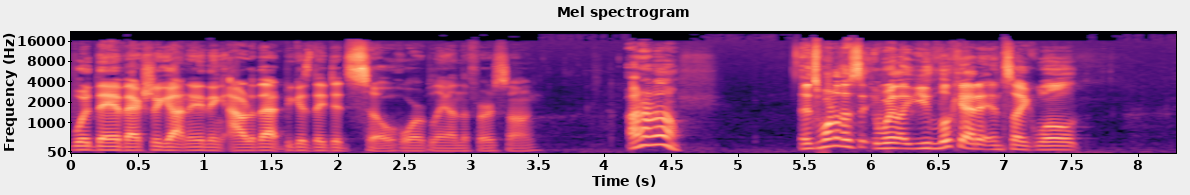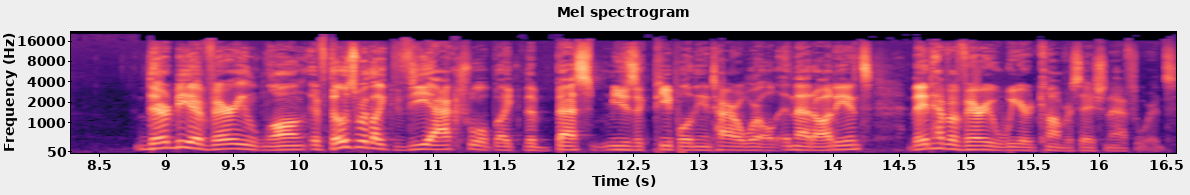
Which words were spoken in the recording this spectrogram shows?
would they have actually gotten anything out of that because they did so horribly on the first song? I don't know. It's one of those where like you look at it and it's like, well, there'd be a very long if those were like the actual like the best music people in the entire world in that audience, they'd have a very weird conversation afterwards.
